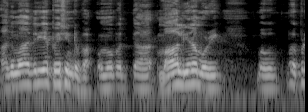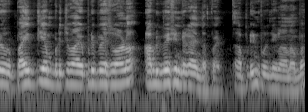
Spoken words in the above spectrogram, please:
அது மாதிரியே பேசிகிட்டு இருப்பான். பத்து மால் இன மொழி. எப்படி ஒரு பைத்தியம் பிடிச்சவா எப்படி பேசுவாளோ அப்படி பேசிகிட்டு இருக்கான் இந்த பெண். அப்படின்னு புரிஞ்சுக்கலாம் நம்ம.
